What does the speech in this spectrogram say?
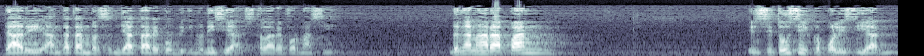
dari Angkatan Bersenjata Republik Indonesia setelah reformasi. Dengan harapan institusi kepolisian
